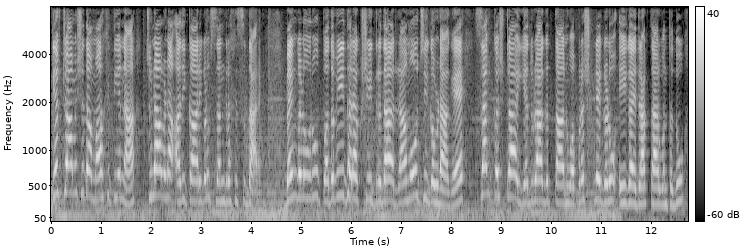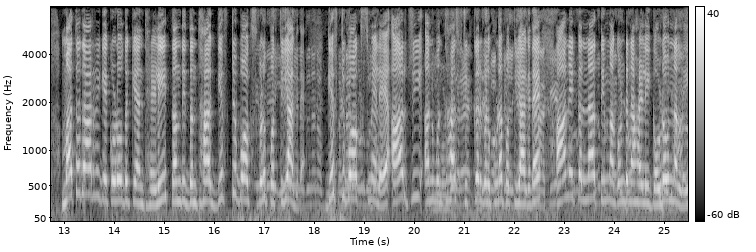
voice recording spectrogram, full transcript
ಗಿಫ್ಟ್ ಆಮಿಷದ ಮಾಹಿತಿಯನ್ನ ಚುನಾವಣಾ ಅಧಿಕಾರಿಗಳು ಸಂಗ್ರಹಿಸಿದ್ದಾರೆ. ಬೆಂಗಳೂರು ಪದವೀಧರ ಕ್ಷೇತ್ರದ ರಾಮೋಜಿ ಗೌಡಗೆ ಸಂಕಷ್ಟ ಎದುರಾಗುತ್ತಾ ಅನ್ನುವ ಪ್ರಶ್ನೆಗಳು ಈಗ ಎದುರಾಗ್ತಾ ಇರುವಂತದ್ದು ಮತದಾರರಿಗೆ ಕೊಡೋದಕ್ಕೆ ಅಂತ ಹೇಳಿ ತಂದಿದ್ದಂತಹ ಗಿಫ್ಟ್ ಬಾಕ್ಸ್ಗಳು ಪತ್ತೆಯಾಗಿದೆ. ಗಿಫ್ಟ್ ಬಾಕ್ಸ್ ಮೇಲೆ ಆರ್ ಜಿ ಅನ್ನುವಂತಹ ಸ್ಟಿಕ್ಕರ್ಗಳು ಕೂಡ ಪತ್ತೆಯಾಗಿದೆ. ಆನೇಕಲ್ನ ತಿಮ್ಮಗೊಂಡನಹಳ್ಳಿ ಗೌಡೌನ್ನಲ್ಲಿ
